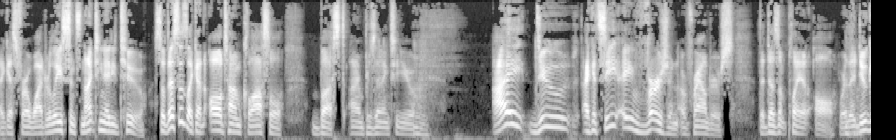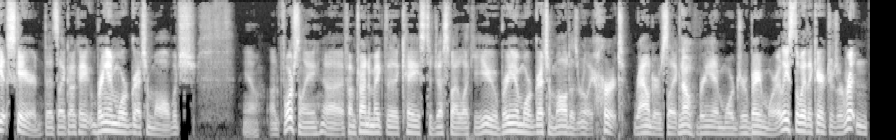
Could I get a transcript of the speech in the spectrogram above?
I guess, for a wide release since 1982. So this is like an all-time colossal bust I'm presenting to you. I do. I could see a version of Rounders that doesn't play at all, where they do get scared. That's like, okay, bring in more Gretchen Mol, which, you know, unfortunately, uh, if I'm trying to make the case to justify Lucky You, bringing in more Gretchen Mol doesn't really hurt Rounders. Like, No. bring in more Drew Barrymore. At least the way the characters are written,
